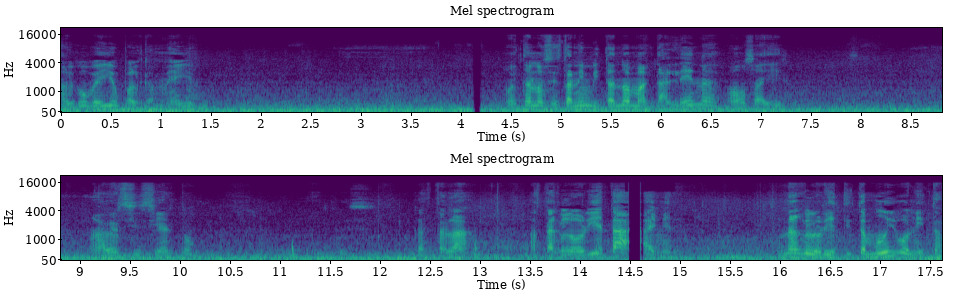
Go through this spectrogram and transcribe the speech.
Algo bello para el camello. Ahorita nos están invitando a Magdalena. Vamos a ir. A ver si es cierto. Pues acá está la. Hasta glorieta. Ay, miren. Una glorietita muy bonita.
